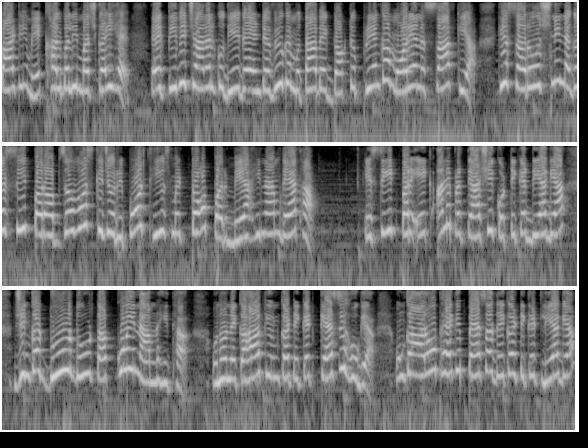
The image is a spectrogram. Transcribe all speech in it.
पार्टी में खलबली मच गई है। एक टीवी चैनल को दिए गए इंटरव्यू के मुताबिक डॉक्टर प्रियंका मौर्य ने साफ़ किया कि सरोजनी नगर सीट पर ऑब्जर्वर्स की जो रिपोर्ट थी, उसमें टॉप पर मेरा ही नाम गया था। इस सीट पर एक अन्य प्रत्याशी को टिकट दिया गया, जिनका दूर दूर तक कोई नाम नहीं था। उन्होंने कहा कि उनका टिकट कैसे हो गया? उनका आरोप है कि पैसा देकर टिकट लिया गया।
